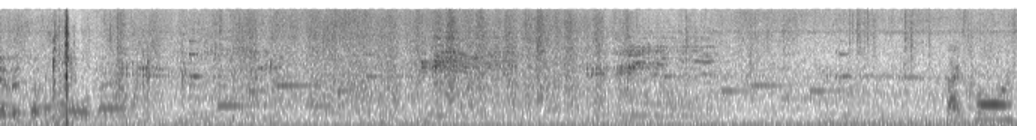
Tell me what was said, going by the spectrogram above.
Yeah, this one's full now. That corn.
